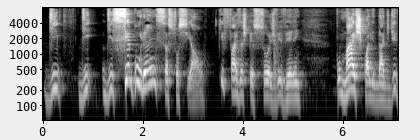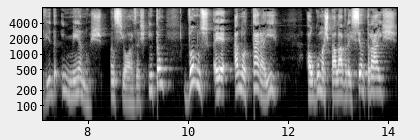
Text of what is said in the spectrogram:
de, de, de segurança social que faz as pessoas viverem com mais qualidade de vida e menos ansiosas. Então, vamos é, anotar aí algumas palavras centrais:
